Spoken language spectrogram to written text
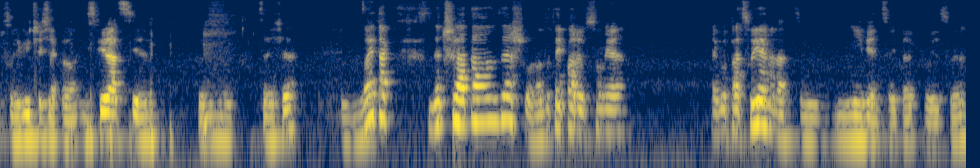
w sumie liczyć jako inspirację w pewnym sensie. No i tak ze trzy lata zeszło. No do tej pory w sumie jakby pracujemy nad tym mniej więcej, tak powiedzmy,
